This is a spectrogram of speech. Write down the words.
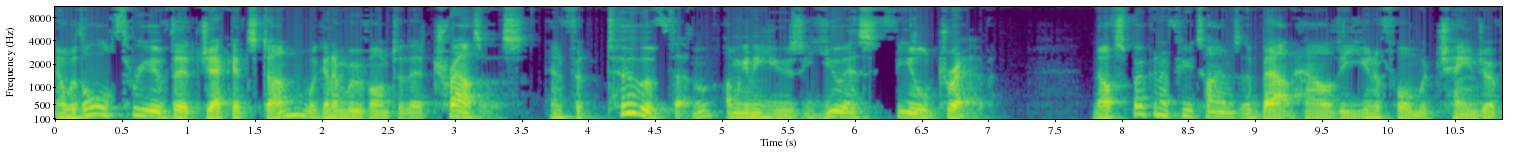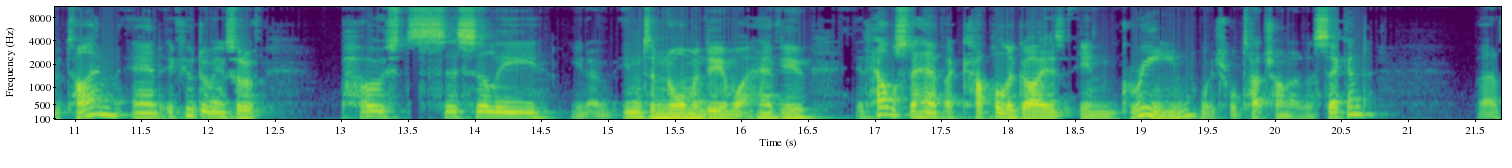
Now with all three of their jackets done, we're going to move on to their trousers. And for two of them, I'm going to use US Field Drab. Now, I've spoken a few times about how the uniform would change over time, and if you're doing sort of post Sicily, you know, into Normandy and what have you, it helps to have a couple of guys in green, which we'll touch on in a second. But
